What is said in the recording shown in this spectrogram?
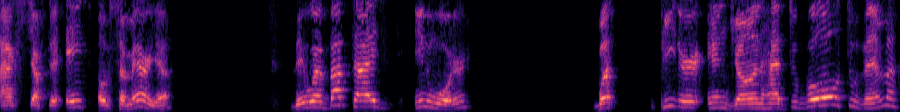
Acts chapter 8 of Samaria, they were baptized in water, but Peter and John had to go to them,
